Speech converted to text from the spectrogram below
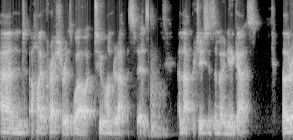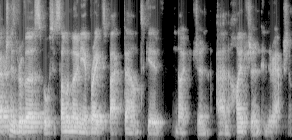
and a high pressure as well at 200 atmospheres, and that produces ammonia gas. Now, the reaction is reversible, so some ammonia breaks back down to give nitrogen and hydrogen in the reaction.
